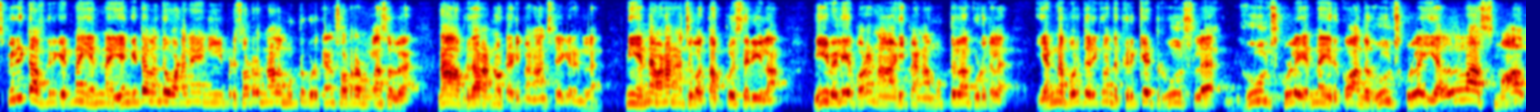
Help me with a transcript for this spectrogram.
ஸ்பிரிட் ஆஃப் கிரிக்கெட்னா என்ன? என்கிட்ட வந்து உடனே நீ இப்படி சொல்றதுனால முட்டு கொடுக்கன்னு சொல்றவங்க சொல்லுவேன். நான் அப்படிதான் ரன் அவுட் அடிப்பேன் நான் ஸ்டேக்கரன்ல நீ என்ன வேணா நினைச்சுக்கோ தப்பு சரியில்லாம். நீ வெளியே போற நான் அடிப்பேன். நான் முட்டுலாம் கொடுக்கல. என்னை பொறுத்த வரைக்கும் அந்த கிரிக்கெட் ரூல்ஸ்ல ரூல்ஸ்குள்ள என்ன இருக்கோ அந்த ரூல்ஸ்குள்ள எல்லா ஸ்மால்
